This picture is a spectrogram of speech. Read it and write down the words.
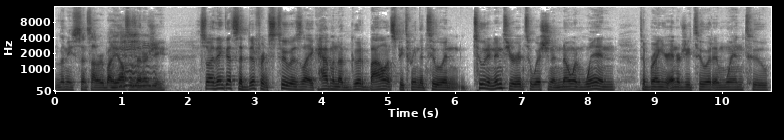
let me sense out everybody else's mm-hmm. energy. So I think that's the difference too. Is like having a good balance between the two and tuning into your intuition and knowing when to bring your energy to it and when to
